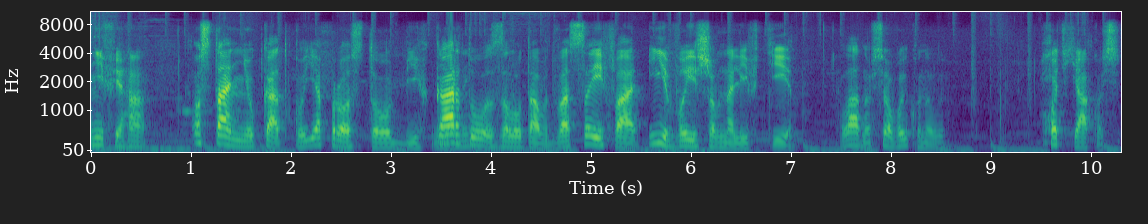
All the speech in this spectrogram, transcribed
Ніфіга. Останню катку я просто обіг карту, залутав два сейфа і вийшов на ліфті. Ладно, все, виконали. Хоч якось.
